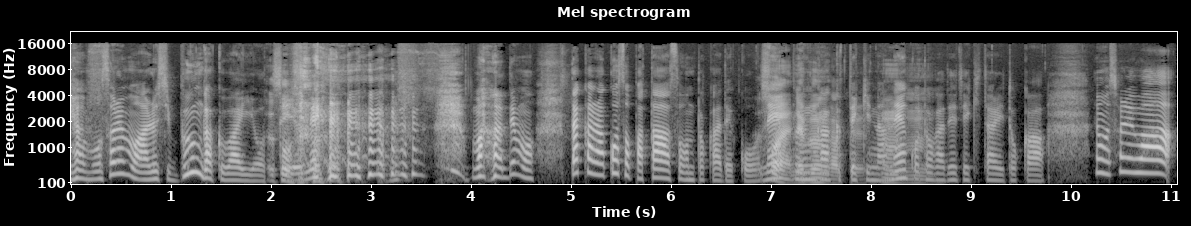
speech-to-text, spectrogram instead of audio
いやもうそれもあるし文学はいいよっていうね まあでもだからこそパターソンとかでこうねね文学的なね、うんうんことが出てきたりとか。でもそれは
